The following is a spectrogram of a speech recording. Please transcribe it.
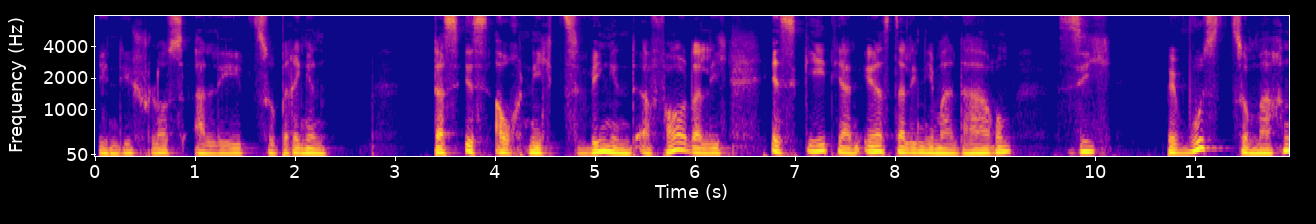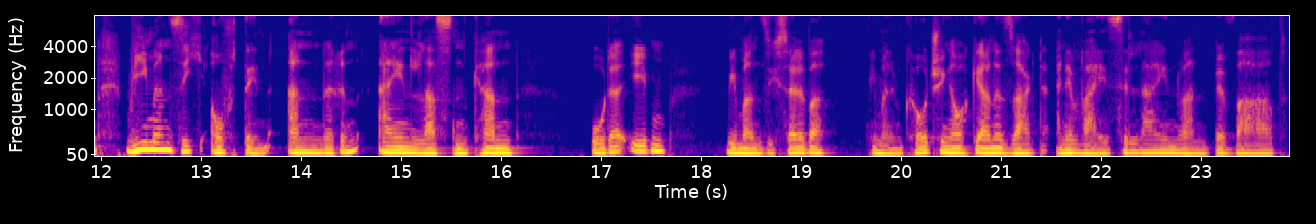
in die Schlossallee zu bringen. Das ist auch nicht zwingend erforderlich. Es geht ja in erster Linie mal darum, sich bewusst zu machen, wie man sich auf den anderen einlassen kann oder eben, wie man sich selber, wie man im Coaching auch gerne sagt, eine weiße Leinwand bewahrt.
